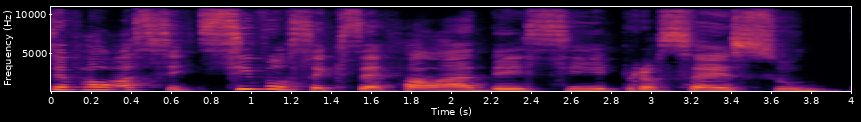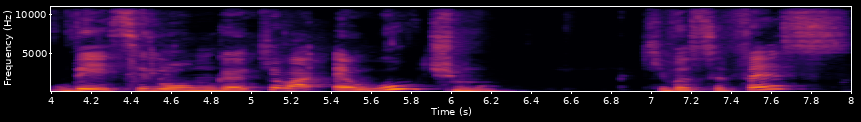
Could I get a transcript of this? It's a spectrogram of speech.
você falasse, se você quiser falar desse processo, desse longa, que é o último que você fez?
